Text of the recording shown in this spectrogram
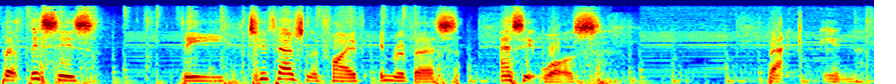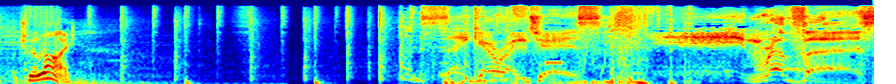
But this is the 2005 in reverse as it was back in July. Sega Rages in reverse.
